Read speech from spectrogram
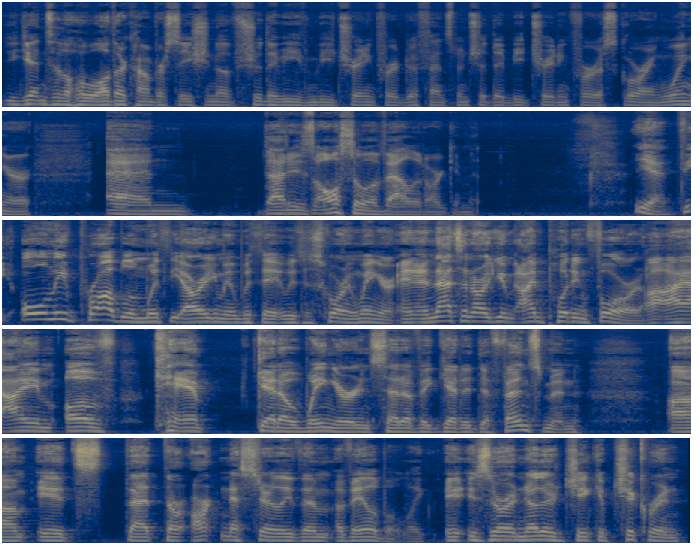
you get into the whole other conversation of should they even be trading for a defenseman? Should they be trading for a scoring winger? And that is also a valid argument. Yeah, the only problem with the argument with it with the scoring winger, and, and that's an argument I'm putting forward. I, I am of camp get a winger instead of a get a defenseman. Um, it's that there aren't necessarily them available. Like, is there another Jakob Chychrun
